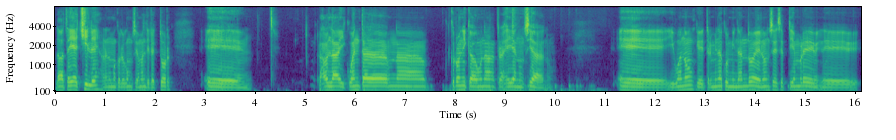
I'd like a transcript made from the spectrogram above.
La batalla de Chile, ahora no me acuerdo cómo se llama el director, eh, habla y cuenta una crónica de una tragedia anunciada, ¿no? Eh, y bueno, que termina culminando el 11 de septiembre de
